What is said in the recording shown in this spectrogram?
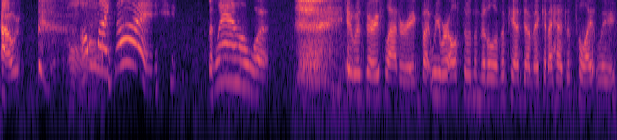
out. Oh my gosh! Wow. It was very flattering, but we were also in the middle of a pandemic, and I had to politely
